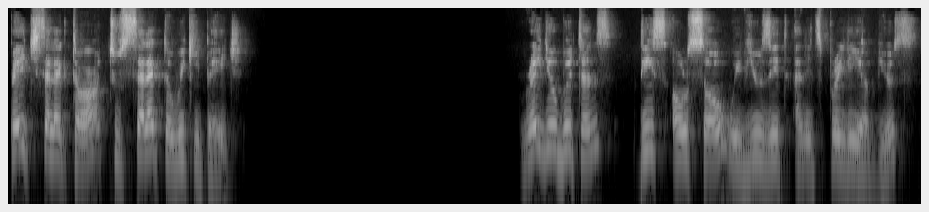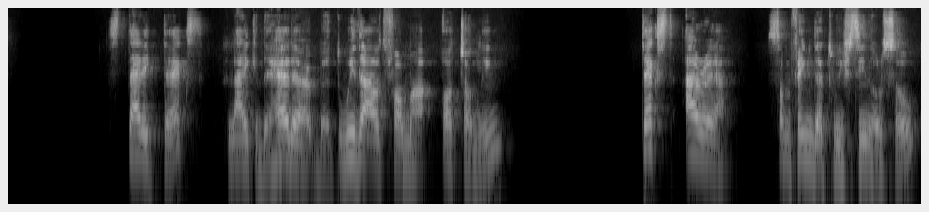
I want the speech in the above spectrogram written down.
Page selector to select a wiki page. Radio buttons, this also we've used it and it's pretty obvious. Static text, like the header but without format or toggling. Text area, something that we've seen also.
